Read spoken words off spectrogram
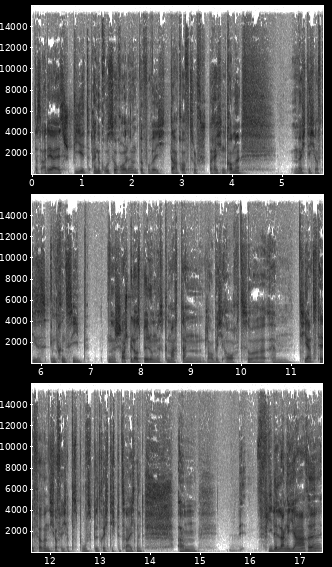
Das ADHS spielt eine große Rolle und bevor ich darauf zu sprechen komme, möchte ich auf dieses im Prinzip. Eine Schauspielausbildung ist gemacht, dann glaube ich auch zur ähm, Tierarzthelferin. Ich hoffe, ich habe das Berufsbild richtig bezeichnet. Ähm, viele lange Jahre,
